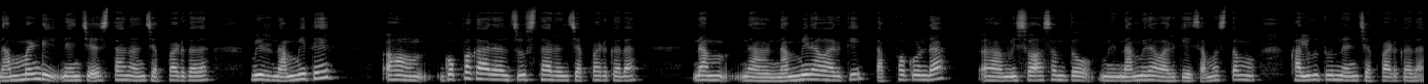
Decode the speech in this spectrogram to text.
నమ్మండి నేను చేస్తానని చెప్పాడు కదా. మీరు నమ్మితే గొప్ప కార్యాలు చూస్తారని చెప్పాడు కదా. నమ్ నమ్మిన వారికి తప్పకుండా విశ్వాసంతో మీరు నమ్మిన వారికి సమస్తము కలుగుతుందని చెప్పాడు కదా.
